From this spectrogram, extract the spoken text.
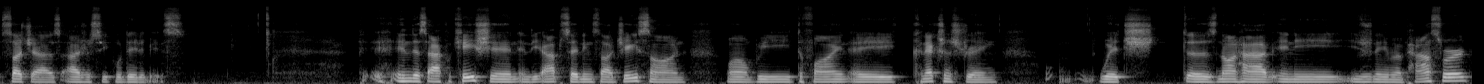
such as Azure SQL Database. In this application, in the app settings.json, well, we define a connection string which does not have any username and password.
